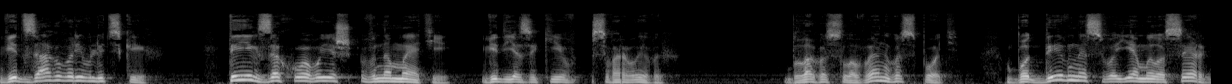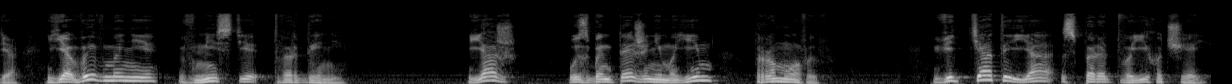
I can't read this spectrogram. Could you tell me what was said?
від заговорів людських, ти їх заховуєш в наметі від язиків сварливих. Благословен Господь, бо дивне своє милосердя явив мені в місті твердині. Я ж, у збентеженні моїм, промовив Відтятий я сперед твоїх очей.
